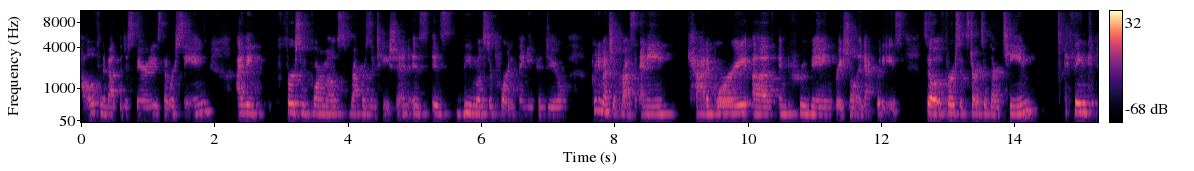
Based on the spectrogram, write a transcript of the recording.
health and about the disparities that we're seeing i think first and foremost representation is is the most important thing you can do pretty much across any category of improving racial inequities. So first it starts with our team. I think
